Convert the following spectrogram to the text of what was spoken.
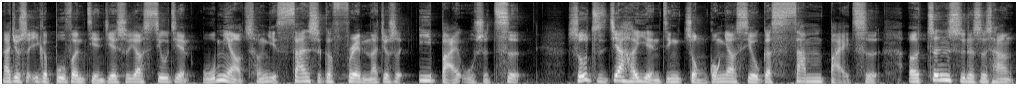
那就是一个部分剪接师要修剪五秒乘以三十个 frame，那就是一百五十次。手指甲和眼睛总共要修个三百次，而真实的时长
